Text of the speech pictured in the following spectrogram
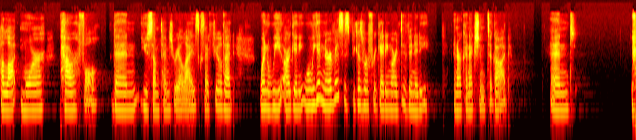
a lot more powerful than you sometimes realize. Because I feel that when we are getting, when we get nervous, is because we're forgetting our divinity and our connection to God. And when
